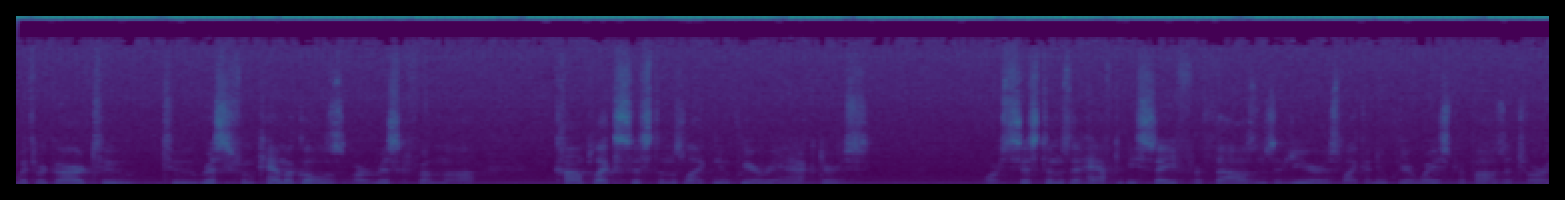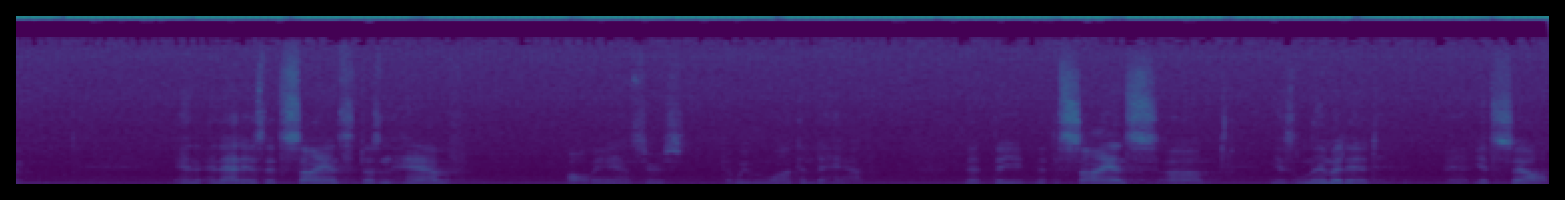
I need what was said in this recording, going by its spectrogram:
with regard to, to risk from chemicals or risk from uh, complex systems like nuclear reactors or systems that have to be safe for thousands of years like a nuclear waste repository. And, and that is that science doesn't have all the answers that we would want them to have. That the, that the science uh, is limited uh, itself.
